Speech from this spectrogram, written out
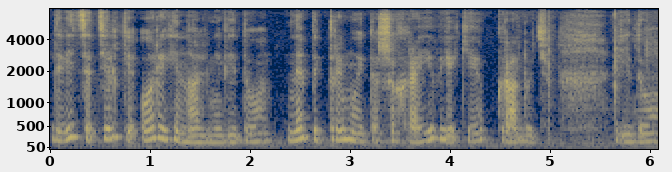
дивіться тільки оригінальні відео. Не підтримуйте шахраїв, які крадуть відео.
